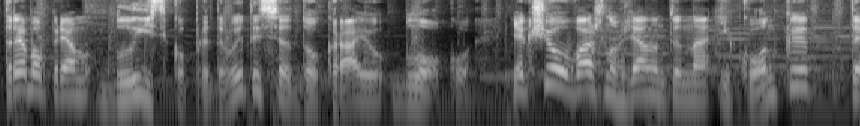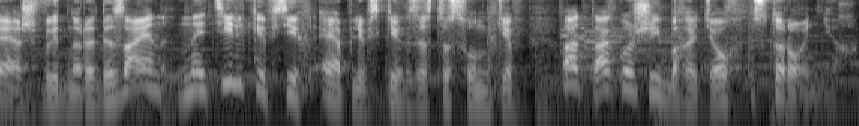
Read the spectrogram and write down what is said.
треба прям близько придивитися до краю блоку. Якщо уважно глянути на іконки, теж видно редизайн не тільки всіх еплівських застосунків, а також і багатьох сторонніх.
